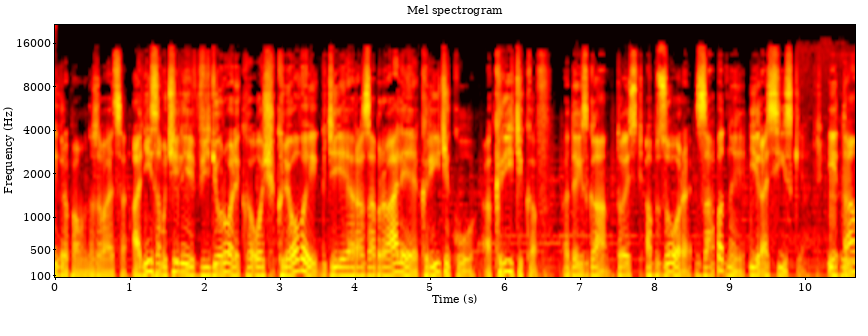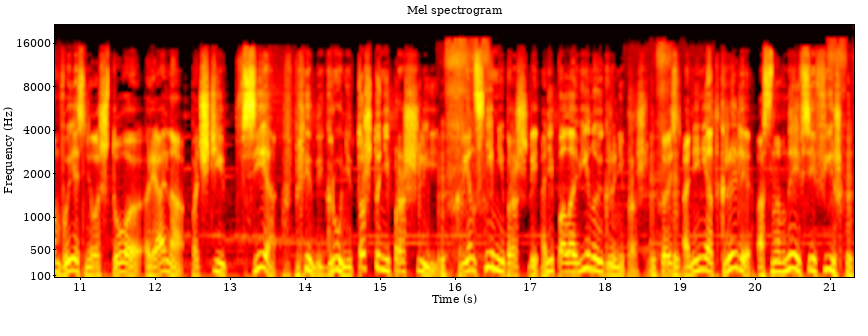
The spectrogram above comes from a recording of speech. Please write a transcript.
игры, по-моему, называется, они замутили видеоролик очень клевый, где разобрали критику, а, критиков Days Gone, то есть обзоры западные и российские. И Мгм. там выяснилось, что реально почти все, блин, игру не то что не прошли, хрен с ним не прошли, они половину игры не прошли. То есть они не открыли основные все фишки.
